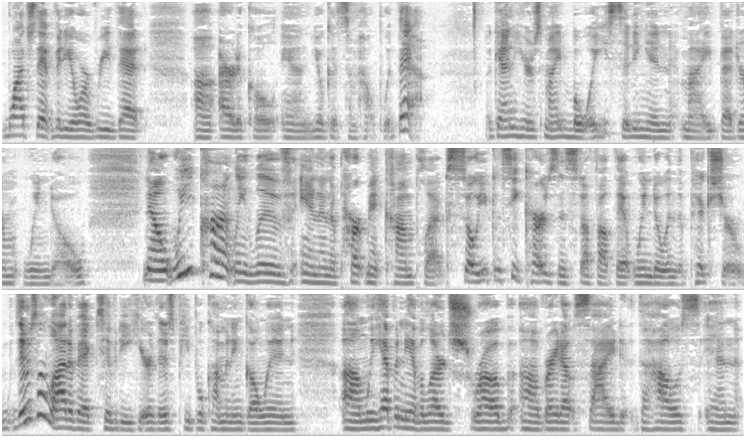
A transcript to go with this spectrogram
watch that video or read that uh, article, and you'll get some help with that. Again, here's my boy sitting in my bedroom window. Now, we currently live in an apartment complex, so you can see cars and stuff out that window in the picture. There's a lot of activity here. There's people coming and going. Um, we happen to have a large shrub uh, right outside the house and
